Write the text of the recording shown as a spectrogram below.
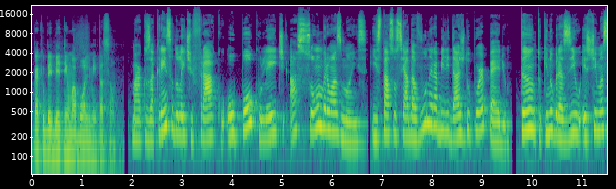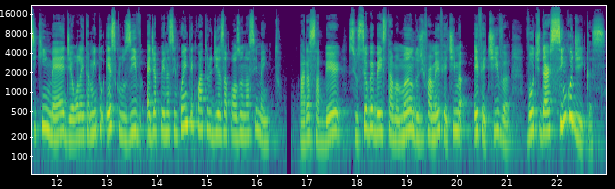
para que o bebê tenha uma boa alimentação? Marcos, a crença do leite fraco ou pouco leite assombram as mães e está associada à vulnerabilidade do puerpério. Tanto que no Brasil estima-se que, em média, o aleitamento exclusivo é de apenas 54 dias após o nascimento. Para saber se o seu bebê está mamando de forma efetiva, efetiva vou te dar cinco dicas.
